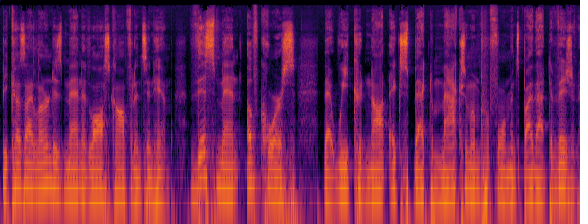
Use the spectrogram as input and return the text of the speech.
because I learned his men had lost confidence in him. This meant, of course, that we could not expect maximum performance by that division.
